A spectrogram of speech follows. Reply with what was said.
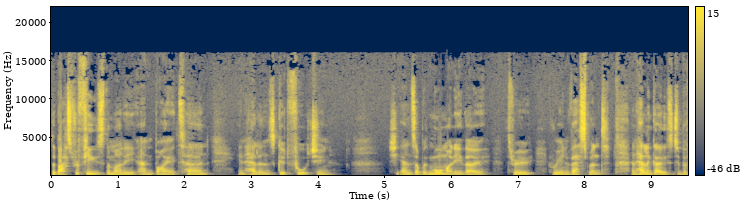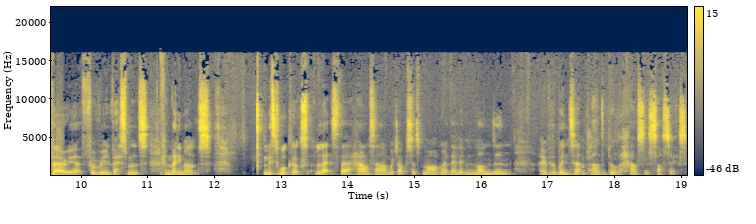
The Basts refuse the money and by a turn in Helen's good fortune. She ends up with more money though through reinvestment, and Helen goes to Bavaria for reinvestments for many months. Mr. Wilcox lets their house out, which upsets Margaret. They live in London over the winter and plan to build a house in Sussex.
